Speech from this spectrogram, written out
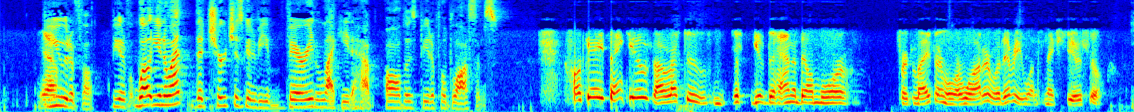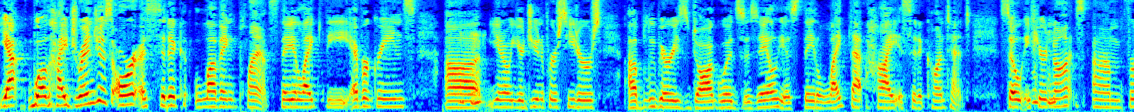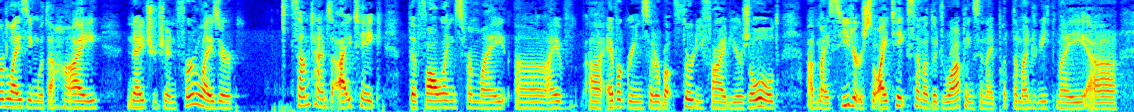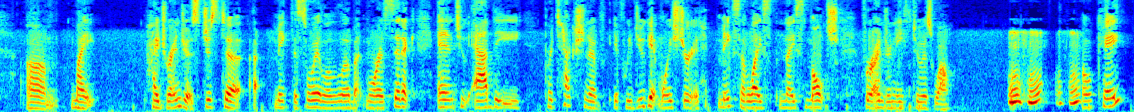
yeah. beautiful, beautiful. Well, you know what? The church is going to be very lucky to have all those beautiful blossoms. Okay, thank you. I'd like to just give the Annabelle more fertilizer, more water, whatever he wants next year. So Yeah, well, hydrangeas are acidic loving plants. They like the evergreens, uh, mm-hmm. you know, your juniper cedars, uh, blueberries, dogwoods, azaleas. They like that high acidic content. So if you're mm-hmm. not um, fertilizing with a high nitrogen fertilizer, sometimes I take the fallings from my uh, I have uh, evergreens that are about 35 years old of my cedars, so I take some of the droppings and I put them underneath my uh, um, my hydrangeas just to uh, make the soil a little bit more acidic and to add the protection of if we do get moisture, it makes a nice nice mulch for underneath too as well. Mhm. Mhm. Okay.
